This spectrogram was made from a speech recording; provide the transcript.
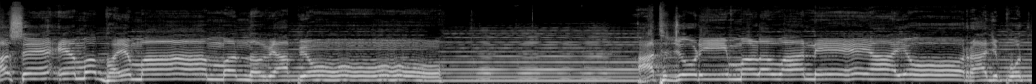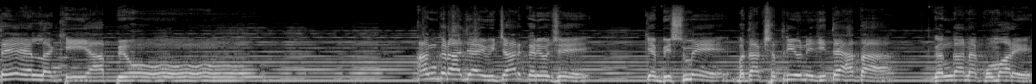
હશે એમ ભયમાં મન વ્યાપ્યો. હાથ જોડી મળવાને આયો, રાજપોતે લખી આપ્યો. અંગરાજાએ વિચાર કર્યો છે કે ભીષ્મે બધા ક્ષત્રિયોને જીત્યા હતા, ગંગાના કુમારે.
